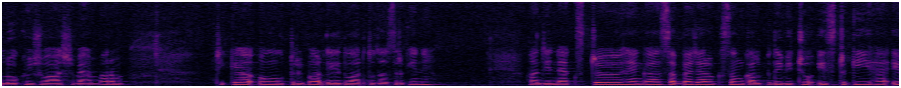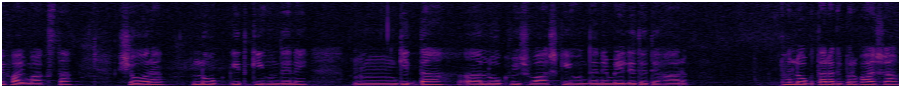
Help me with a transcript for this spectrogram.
ਲੋਕ ਵਿਸ਼ਵਾਸ, ਵਹਿਮ, ਭਰਮ, ਠੀਕ ਹੈ? ਉਹ ਉੱਤਰੀ ਭਾਰਤ ਇਹ ਦੁਆਰ ਤੋਂ ਦੱਸ ਰੱਖੇ ਨੇ। ਹਾਂਜੀ ਨੈਕਸਟ ਹੈਗਾ ਸੱਭਿਆਚਾਰਕ ਸੰਕਲਪ ਦੇ ਵਿੱਚੋਂ ਇਸਟ ਕੀ ਹੈ? ਇਹ 5 ਮਾਰਕਸ ਦਾ ਸ਼ੋਰ ਹੈ। ਲੋਕ ਗੀਤ ਕੀ ਹੁੰਦੇ ਨੇ? ਗਿੱਧਾ ਲੋਕ ਵਿਸ਼ਵਾਸ ਕੀ ਹੁੰਦੇ ਨੇ? ਮੇਲੇ ਤੇ ਤਿਉਹਾਰ, ਲੋਕਧਾਰਾ ਦੀ ਪਰਿਭਾਸ਼ਾ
